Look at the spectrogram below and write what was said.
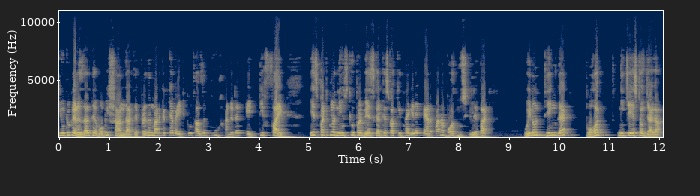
Q2 के रिज़ल्ट है वो भी शानदार थे। प्रेजेंट मार्केट कैप 82,285 इस पर्टिकुलर न्यूज़ के ऊपर बेस करके स्टॉक कितना गिरेगा कह पाना बहुत मुश्किल है। But we don't think that बहुत नीचे ये स्टॉक जाएगा।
